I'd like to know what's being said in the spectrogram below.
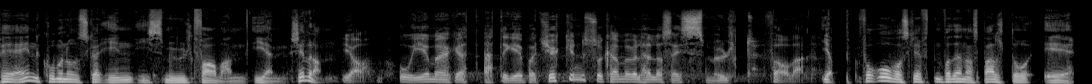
P1, hvor vi nå skal inn i smult farvann igjen. Skiveland? Ja, og i og med at, at jeg er på et kjøkken, så kan vi vel heller si smult farvann. Jepp. For overskriften for denne spalta er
